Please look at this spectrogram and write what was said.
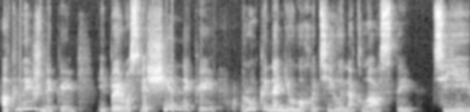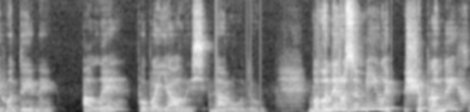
А книжники і первосвященники руки на нього хотіли накласти цієї години, але побоялись народу. Бо вони розуміли, що про них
